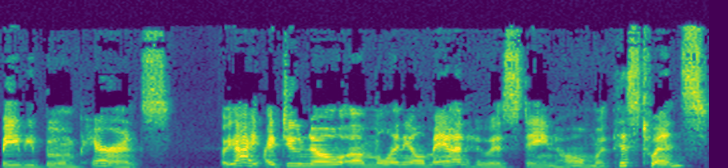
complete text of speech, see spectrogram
baby boom parents. But yeah, I, I do know a millennial man who is staying home with his twins.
